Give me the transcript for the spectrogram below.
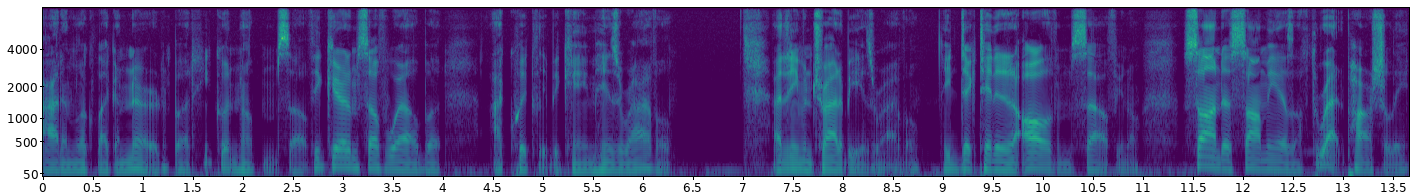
I didn't look like a nerd, but he couldn't help himself. He carried himself well, but I quickly became his rival. I didn't even try to be his rival. He dictated it all of himself, you know. Saunders saw me as a threat partially.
